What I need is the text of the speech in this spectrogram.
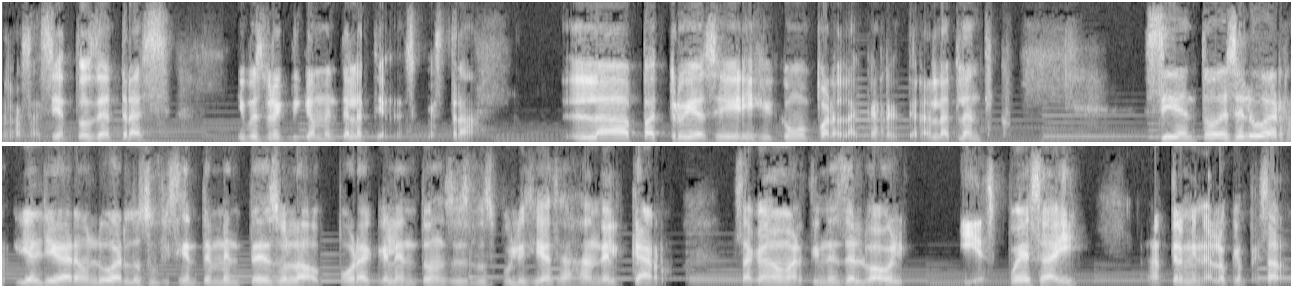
en los asientos de atrás, y pues prácticamente la tienen secuestrada la patrulla se dirige como para la carretera al Atlántico. Siguen todo ese lugar y al llegar a un lugar lo suficientemente desolado por aquel entonces, los policías bajan del carro, sacan a Martínez del baúl y después ahí van a terminar lo que empezaron.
